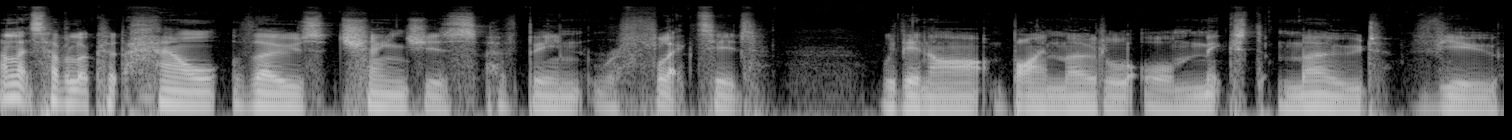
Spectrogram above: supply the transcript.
And let's have a look at how those changes have been reflected within our bimodal or mixed mode view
